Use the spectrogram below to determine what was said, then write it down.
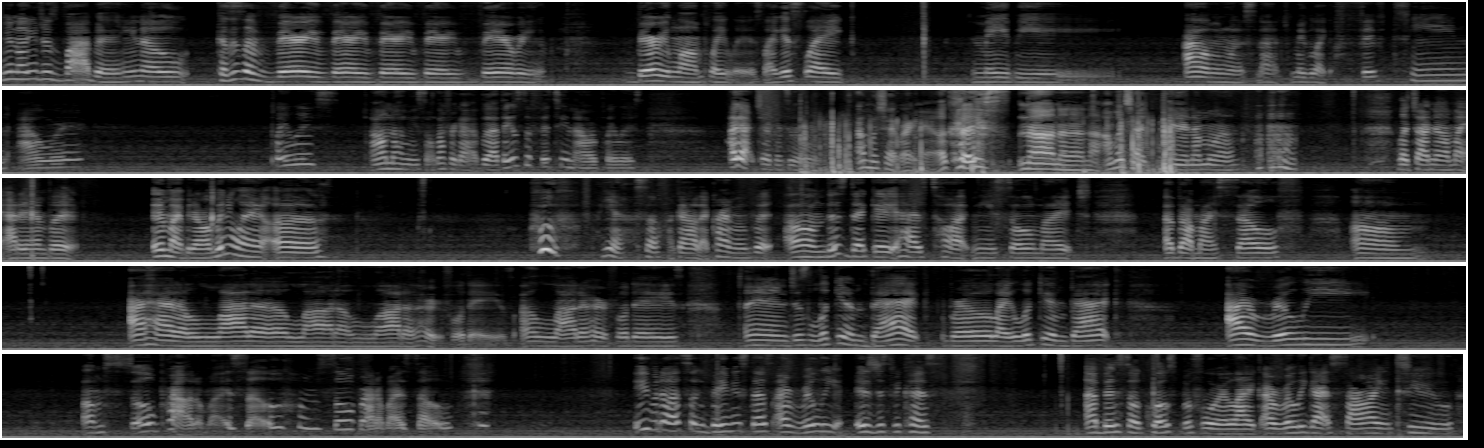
you know, you just vibing, you know, because it's a very, very, very, very, very, very long playlist. Like, it's like maybe, I don't even want to snatch, maybe like a 15 hour playlist. I don't know how many songs, I forgot, but I think it's a 15 hour playlist. I got to check into it. I'm gonna check right now. Cause no, no, no, no. I'm gonna check and I'm gonna let y'all know I might add it in, but it might be that one. But anyway, uh, whew, yeah. So I got all that crime but um, this decade has taught me so much about myself. Um, I had a lot of, a lot, a lot of hurtful days. A lot of hurtful days and just looking back, bro, like looking back, I really I'm so proud of myself. I'm so proud of myself. Even though I took baby steps, I really it's just because I've been so close before. Like I really got signed to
